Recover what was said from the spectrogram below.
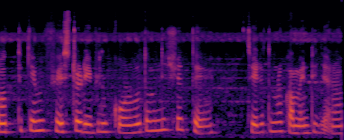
সত্যি কি আমি ফেসটা রিভিল করব তোমাদের সাথে? সেটা তোমরা কমেন্টে জানাও।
